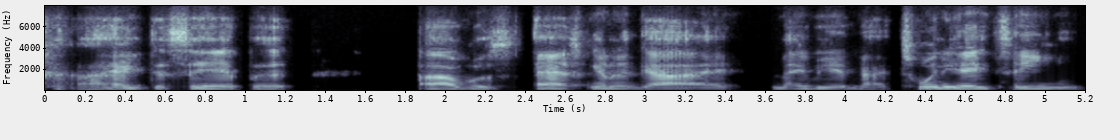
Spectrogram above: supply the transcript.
I hate to say it, but I was asking a guy maybe about 2018.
